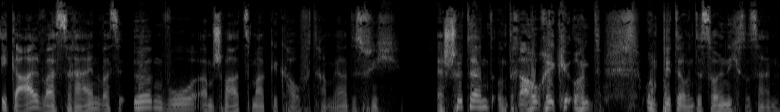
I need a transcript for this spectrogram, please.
egal was rein, was sie irgendwo am Schwarzmarkt gekauft haben, ja, das finde ich erschütternd und traurig und, und bitter und das soll nicht so sein.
